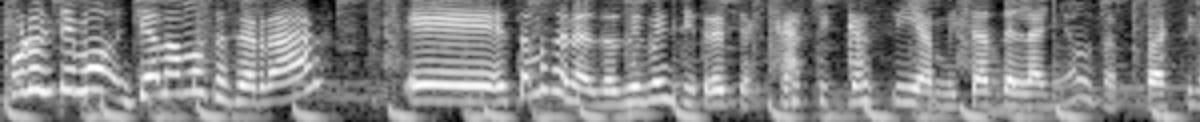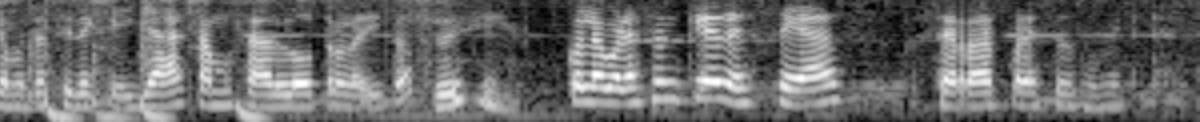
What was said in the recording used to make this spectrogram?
Por último, ya vamos a cerrar. Eh, estamos en el 2023, ya casi, casi a mitad del año, o sea, prácticamente así de que ya estamos al otro ladito. Sí. ¿Colaboración que deseas cerrar para este 2023?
